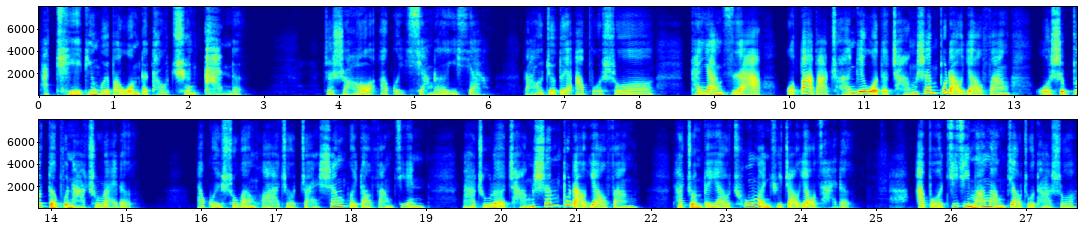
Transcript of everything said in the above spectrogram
他铁定会把我们的头全砍了。这时候，阿贵想了一下，然后就对阿伯说：“看样子啊，我爸爸传给我的长生不老药方，我是不得不拿出来的。”阿贵说完话，就转身回到房间，拿出了长生不老药方。他准备要出门去找药材的，阿伯急急忙忙叫住他说：“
